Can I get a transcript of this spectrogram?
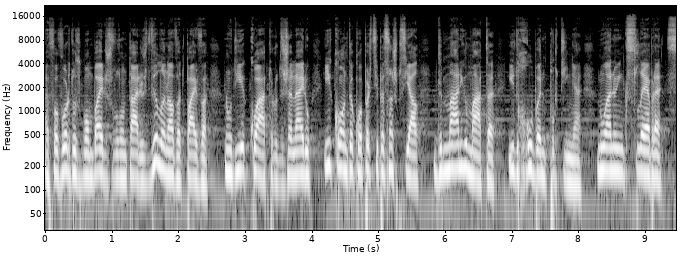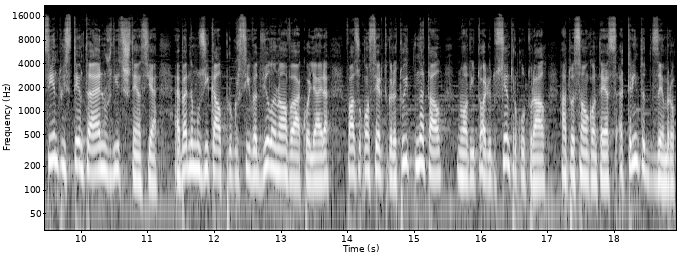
a favor dos bombeiros voluntários de Vila Nova de Paiva no dia 4 de janeiro e conta com a participação especial de Mário Mata e de Ruben Portinha, no ano em que celebra 170 anos de existência. A banda musical progressiva de Vila Nova à Coalheira faz o concerto gratuito de Natal no auditório do Centro Cultural. A atuação acontece a 30 de dezembro,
